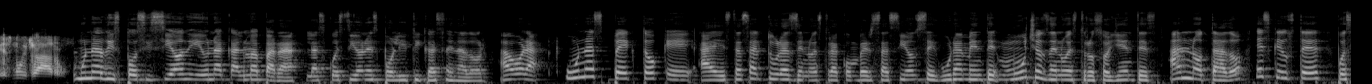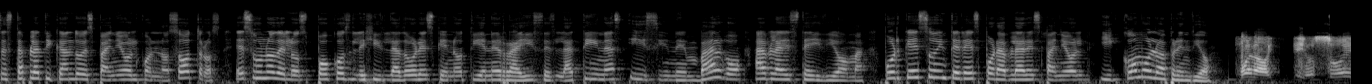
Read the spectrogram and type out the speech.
es muy raro. Una disposición y una calma para las cuestiones políticas, senador. Ahora, un aspecto que a estas alturas de nuestra conversación seguramente muchos de nuestros oyentes han notado es que usted pues está platicando español con nosotros. Es uno de los pocos legisladores que no tiene raíces latinas y sin embargo habla este idioma. ¿Por qué su interés por hablar español y cómo lo aprendió? Bueno, yo soy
